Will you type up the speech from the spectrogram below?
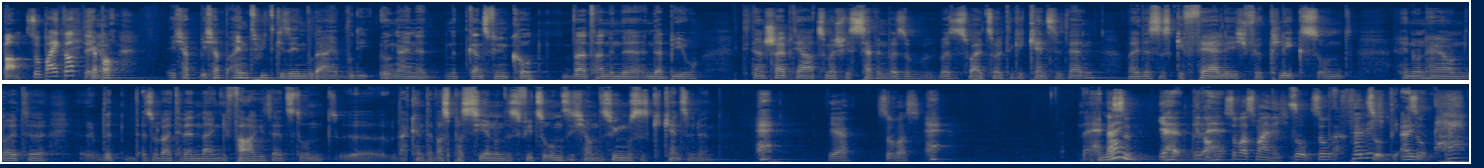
Bam. So bei Gott, Ich habe auch, ich habe ich hab einen Tweet gesehen, wo, der, ein- wo die irgendeine mit ganz vielen Codewörtern in der, in der Bio, die dann schreibt, ja, zum Beispiel Seven vs. Wild sollte gecancelt werden, weil das ist gefährlich für Klicks und hin und her und Leute, wird, also Leute werden da in Gefahr gesetzt und äh, da könnte was passieren und es ist viel zu unsicher und deswegen muss es gecancelt werden. Hä? Ja, sowas. Hä? Nein. Ja, Hä? genau, Hä? sowas meine ich. So- So, völlig, so so, die ein- hä?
